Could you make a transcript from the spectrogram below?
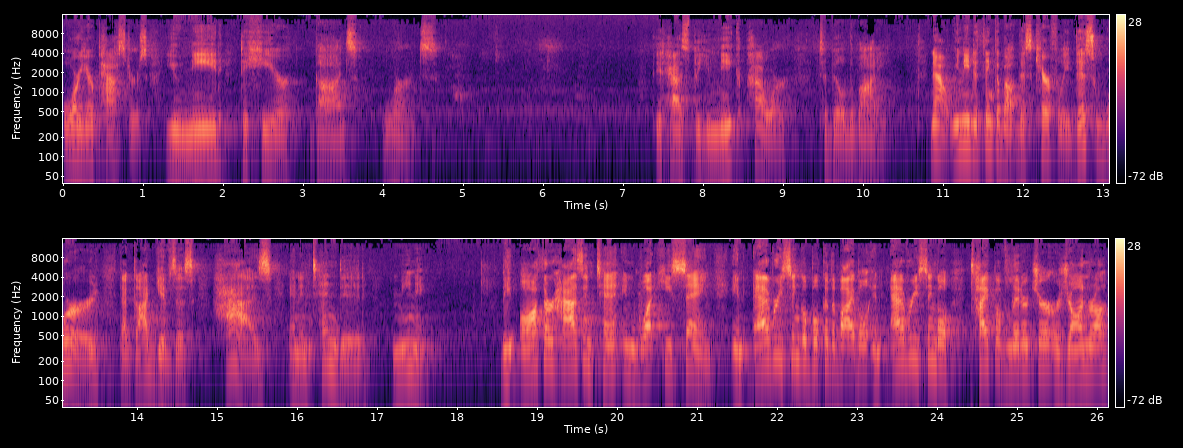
or your pastors. You need to hear God's words. It has the unique power to build the body. Now, we need to think about this carefully. This word that God gives us has an intended meaning. The author has intent in what he's saying. In every single book of the Bible, in every single type of literature or genre,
